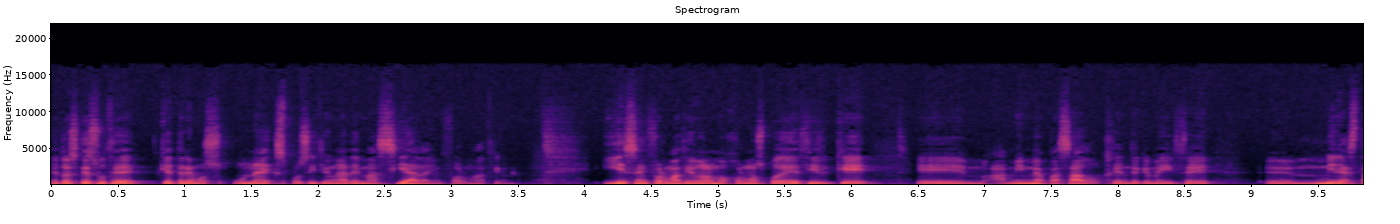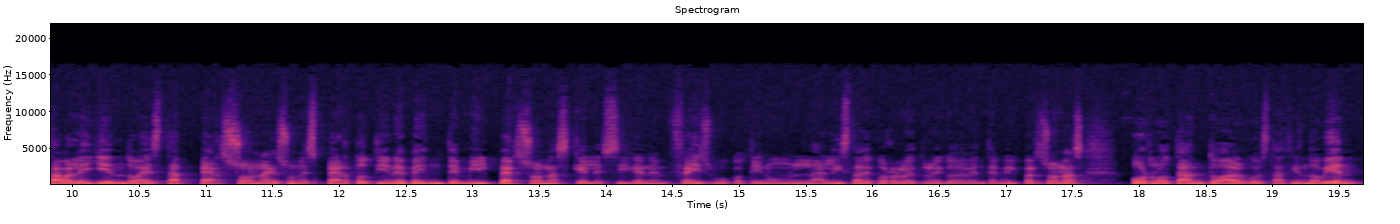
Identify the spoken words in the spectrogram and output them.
Entonces, ¿qué sucede? Que tenemos una exposición a demasiada información. Y esa información a lo mejor nos puede decir que eh, a mí me ha pasado, gente que me dice, eh, mira, estaba leyendo a esta persona, es un experto, tiene 20.000 personas que le siguen en Facebook o tiene una lista de correo electrónico de 20.000 personas, por lo tanto algo está haciendo bien.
